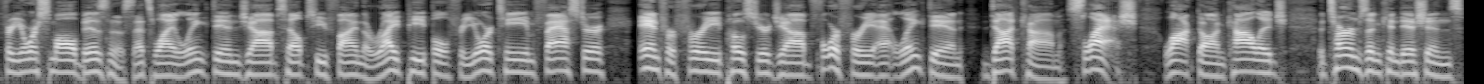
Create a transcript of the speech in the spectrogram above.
for your small business. That's why LinkedIn Jobs helps you find the right people for your team faster and for free. Post your job for free at linkedin.com slash locked on college. Terms and conditions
